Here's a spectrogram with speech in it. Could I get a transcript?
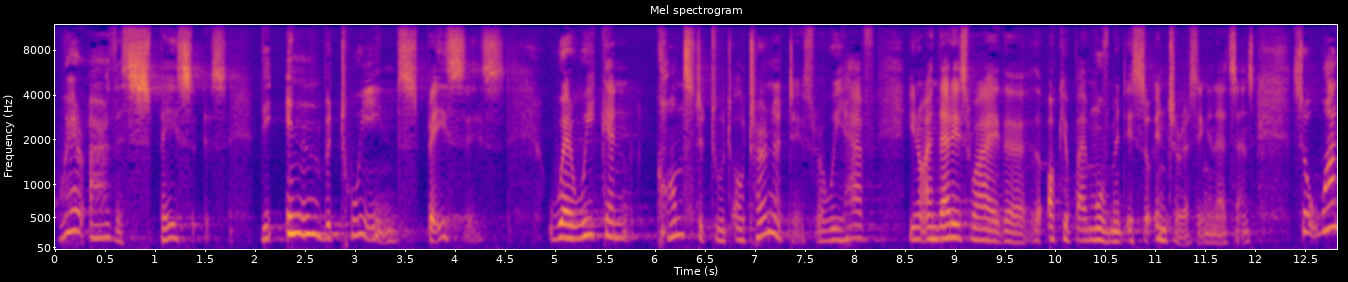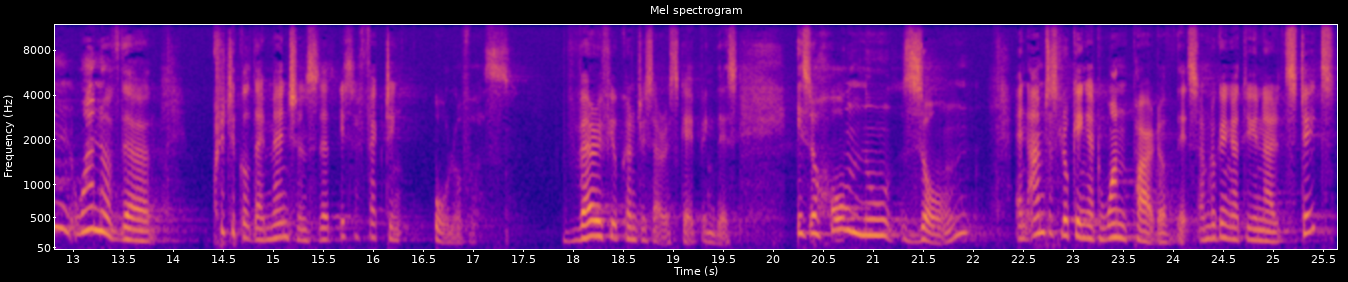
where are the spaces, the in between spaces, where we can constitute alternatives, where we have, you know, and that is why the, the Occupy movement is so interesting in that sense. So, one, one of the critical dimensions that is affecting all of us, very few countries are escaping this, is a whole new zone. And I'm just looking at one part of this. I'm looking at the United States,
